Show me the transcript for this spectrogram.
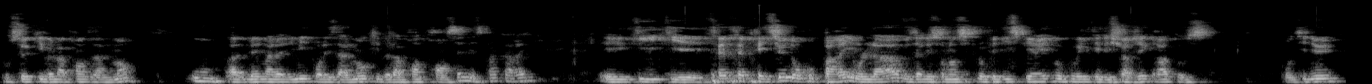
pour ceux qui veulent apprendre l'allemand. Ou euh, même à la limite pour les Allemands qui veulent apprendre français, n'est-ce pas, Carré et qui, qui, est très très précieux. Donc pareil, on l'a, vous allez sur l'encyclopédie Spirit, vous pouvez le télécharger gratos. Continue.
